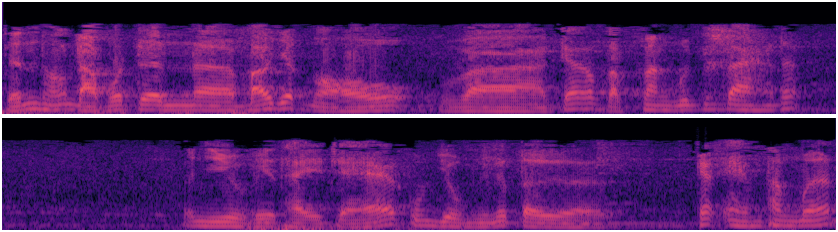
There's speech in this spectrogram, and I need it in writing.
Thỉnh thoảng đọc ở trên ờ, báo giác ngộ và các tập văn của chúng ta đó, có nhiều vị thầy trẻ cũng dùng những cái từ các em thân mến.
